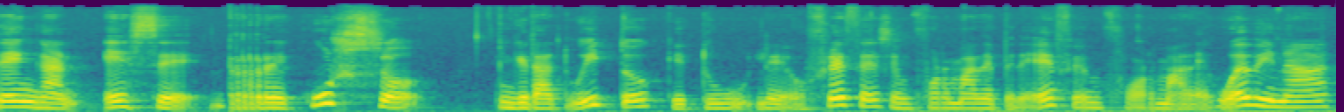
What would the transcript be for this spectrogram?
tengan ese recurso gratuito que tú le ofreces en forma de PDF, en forma de webinar,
